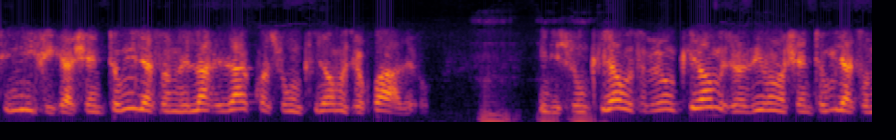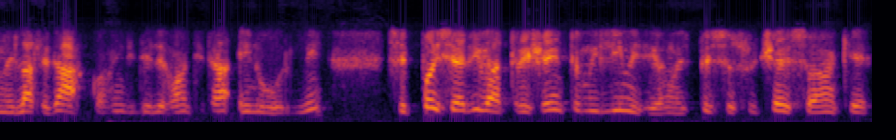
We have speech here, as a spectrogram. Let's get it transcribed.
significa 100.000 tonnellate d'acqua su un chilometro quadro. Quindi su un chilometro per un chilometro arrivano 100.000 tonnellate d'acqua, quindi delle quantità enormi. Se poi si arriva a 300 mm, come spesso è successo anche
